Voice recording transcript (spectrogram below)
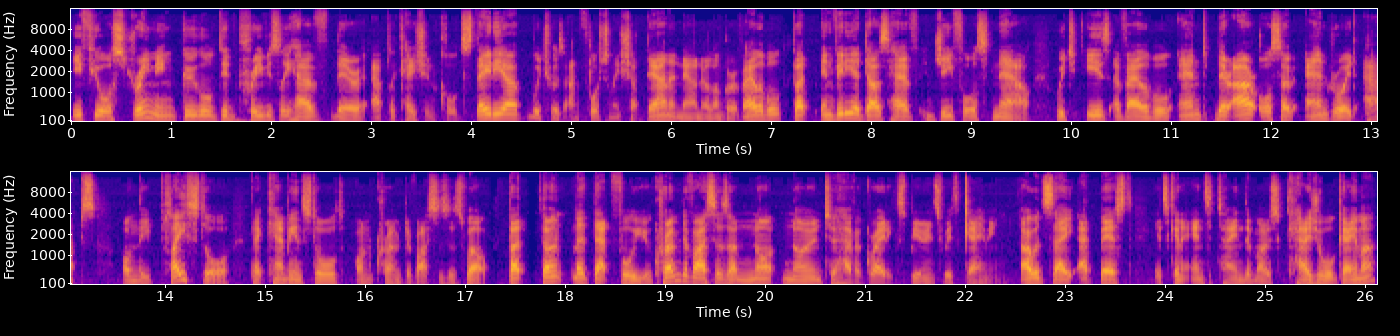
If you're streaming, Google did previously have their application called Stadia, which was unfortunately shut down and now no longer available. But NVIDIA does have GeForce Now, which is available, and there are also Android apps on the Play Store that can be installed on Chrome devices as well. But don't let that fool you. Chrome devices are not known to have a great experience with gaming. I would say, at best, it's going to entertain the most casual gamer.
